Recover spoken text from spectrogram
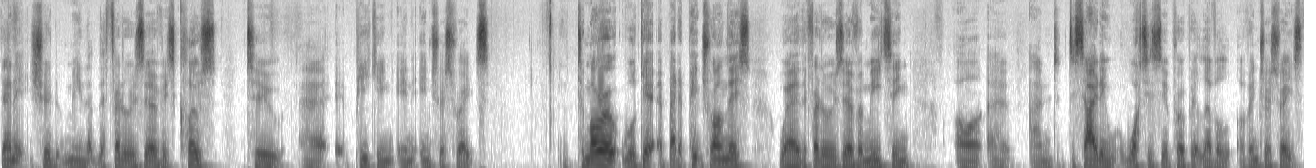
then it should mean that the Federal Reserve is close to uh, peaking in interest rates. Tomorrow we'll get a better picture on this where the Federal Reserve are meeting on, uh, and deciding what is the appropriate level of interest rates.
